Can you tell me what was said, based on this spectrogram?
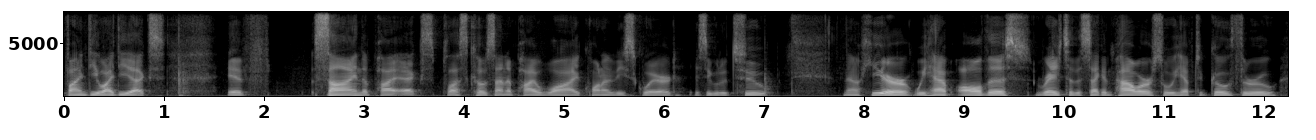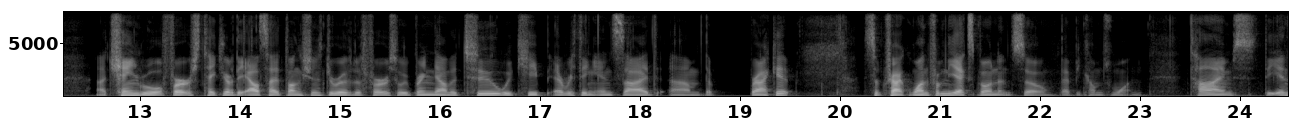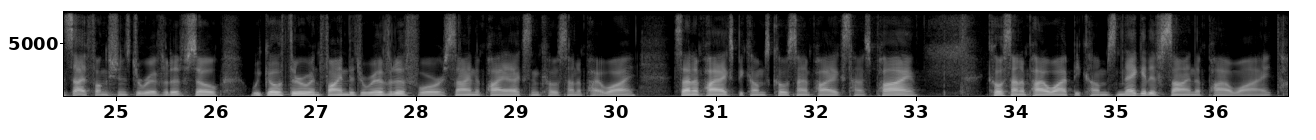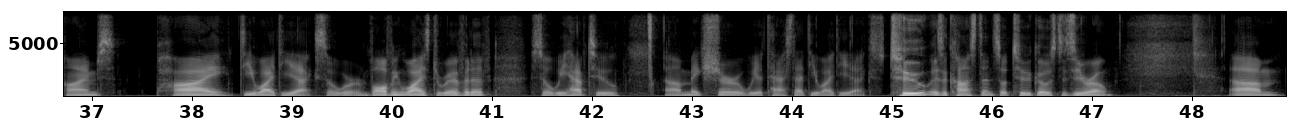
find dy dx. If sine of pi x plus cosine of pi y, quantity squared, is equal to 2. Now here we have all this raised to the second power, so we have to go through a chain rule first, take care of the outside functions, derivative first. So we bring down the 2, we keep everything inside um, the bracket, subtract 1 from the exponent, so that becomes 1, times the inside function's derivative. So we go through and find the derivative for sine of pi x and cosine of pi y. Sine of pi x becomes cosine of pi x times pi. Cosine of pi y becomes negative sine of pi y times pi dy dx. So we're involving y's derivative, so we have to uh, make sure we attach that dy dx. 2 is a constant, so 2 goes to 0. Um,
